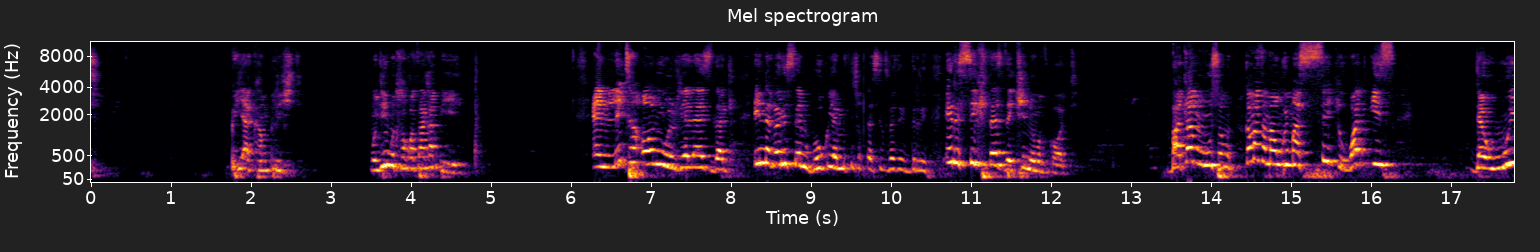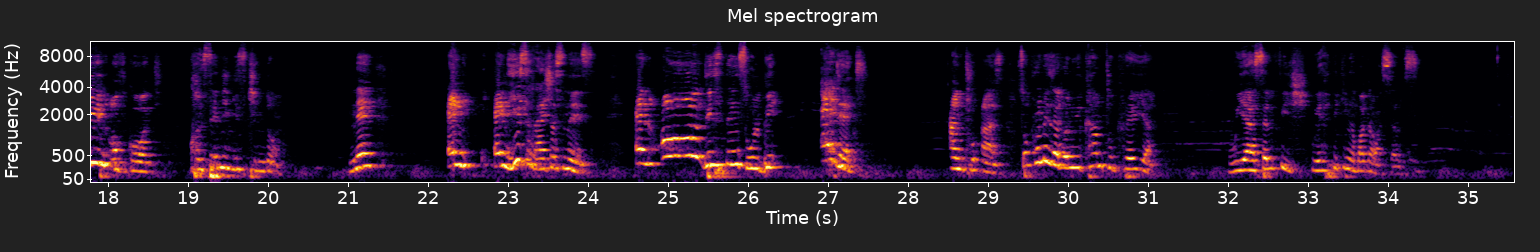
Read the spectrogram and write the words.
be accomplished. And later on, you will realize that in the very same book, we Matthew chapter 6, verse 3, it is seek first the kingdom of God. But we must seek what is the will of God concerning his kingdom. And, and his righteousness. And all these things will be added unto us. So promise that when we come to prayer, we are selfish. We are thinking about ourselves.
